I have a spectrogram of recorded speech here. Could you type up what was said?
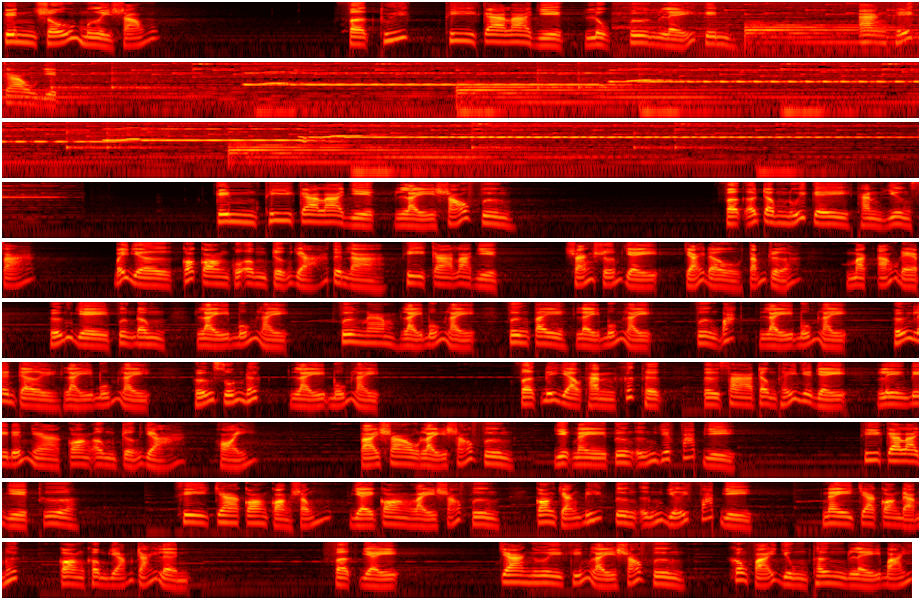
Kinh số 16 Phật thuyết Thi Ca La Diệt Lục Phương Lễ Kinh. An Thế Cao Dịch. Kinh Thi Ca La Diệt lạy sáu phương Phật ở trong núi Kỳ thành dương xá. Bấy giờ có con của ông trưởng giả tên là Thi Ca La Diệt. Sáng sớm dậy, chải đầu tắm rửa, mặc áo đẹp, hướng về phương đông lạy bốn lạy, phương nam lạy bốn lạy, phương tây lạy bốn lạy, phương bắc lạy bốn lạy, hướng lên trời lạy bốn lạy, hướng xuống đất lạy bốn lạy. Phật đi vào thành khất thực, từ xa trông thấy như vậy, liền đi đến nhà con ông trưởng giả, hỏi Tại sao lạy sáu phương, việc này tương ứng với pháp gì? Thi Ca La Diệt thưa, khi cha con còn sống, dạy con lạy sáu phương, con chẳng biết tương ứng với pháp gì. Nay cha con đã mất, con không dám trái lệnh. Phật dạy, cha ngươi khiến lạy sáu phương, không phải dùng thân lễ bái.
